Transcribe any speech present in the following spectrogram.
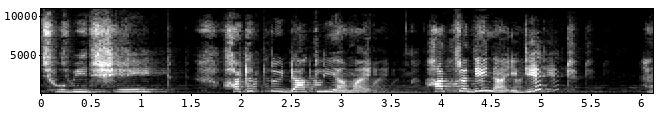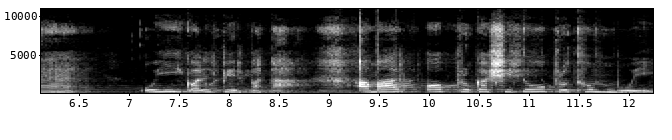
ছবির শেড। হঠাৎ তুই ডাকলি আমায়, হাতটা দে না ইডিয়েট হ্যাঁ ওই গল্পের পাতা, আমার অপ্রকাশিত প্রথম বই।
